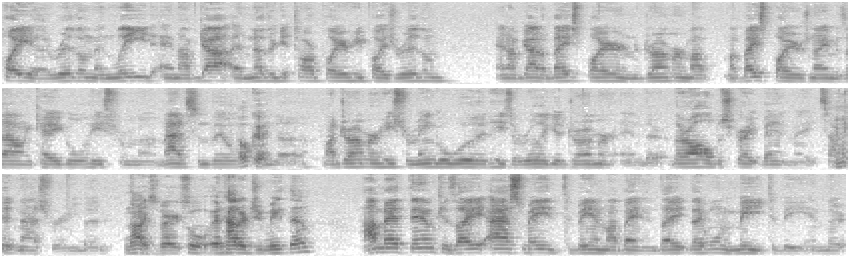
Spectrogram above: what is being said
play uh, rhythm and lead, and I've got another guitar player. He plays rhythm, and I've got a bass player and a drummer. My my bass player's name is Alan Cagle. He's from uh, Madisonville. Okay. And uh, my drummer, he's from Englewood. He's a really good drummer, and they're they're all just great bandmates. I Mhm. couldn't ask for any better. Nice, very cool. And how did you meet them? I met them because they asked me to be in my band. They they wanted me to be in their.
